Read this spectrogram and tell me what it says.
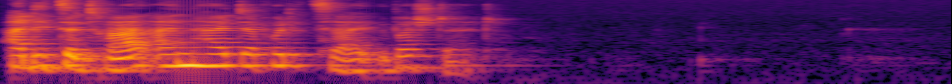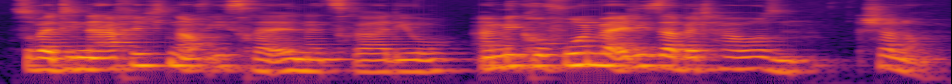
an die Zentraleinheit der Polizei überstellt. Soweit die Nachrichten auf Israel Netzradio. Am Mikrofon war Elisabeth Hausen. Shalom.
